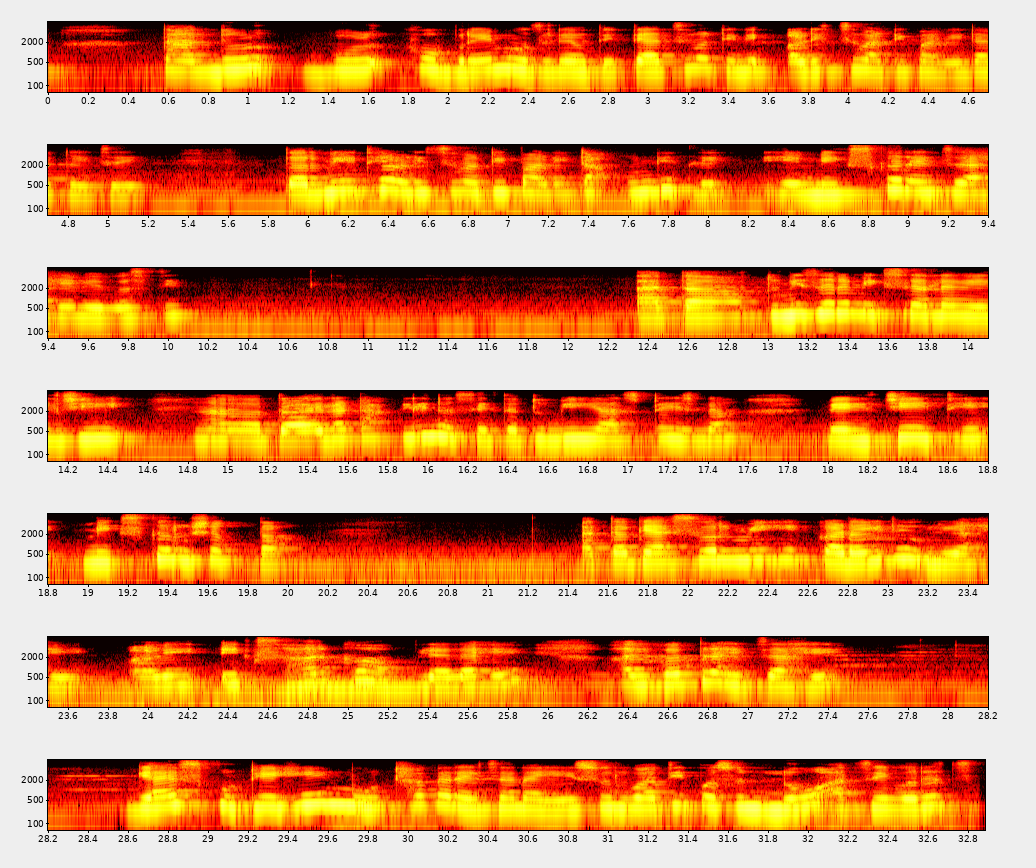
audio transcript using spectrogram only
तांदूळ गूळ खोबरे मोजले होते त्याच वाटीने अडीच वाटी पाणी टाकायचे. तर मी इथे अडीच वाटी पाणी टाकून घेतले. हे मिक्स करायचं आहे व्यवस्थित. आता तुम्ही जर मिक्सरला वेलची तळायला दळायला टाकली नसेल तर तुम्ही या स्टेजला वेलची इथे मिक्स करू शकता. आता गॅसवर मी ही कढई ठेवली आहे आणि एकसारखं आपल्याला हे हलवत राहायचं आहे. गॅस कुठेही मोठा करायचा नाही. सुरुवातीपासून लो आचेवरच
